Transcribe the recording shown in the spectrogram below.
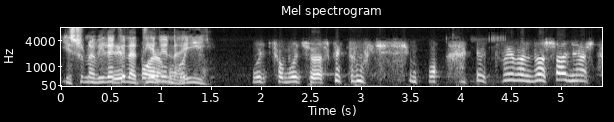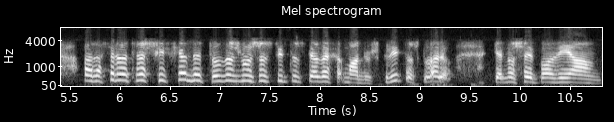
Y es una vida que la tienen ahí mucho, mucho, ha escrito muchísimo. Estuvimos dos años para hacer la transcripción de todos los escritos que ha dejado, manuscritos, claro, que no se podían,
